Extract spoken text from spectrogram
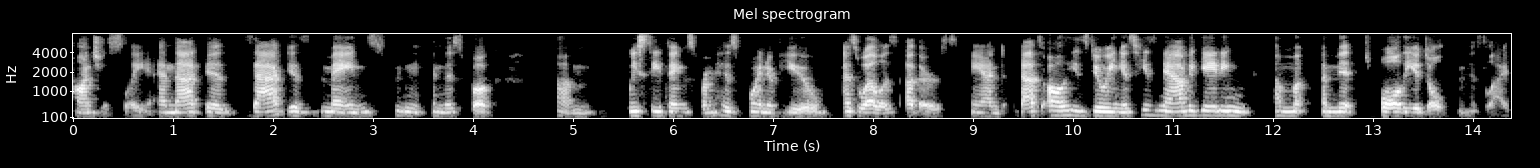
consciously. And that is Zach is the main student in this book. Um, we see things from his point of view as well as others, and that's all he's doing is he's navigating amidst all the adults in his life.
